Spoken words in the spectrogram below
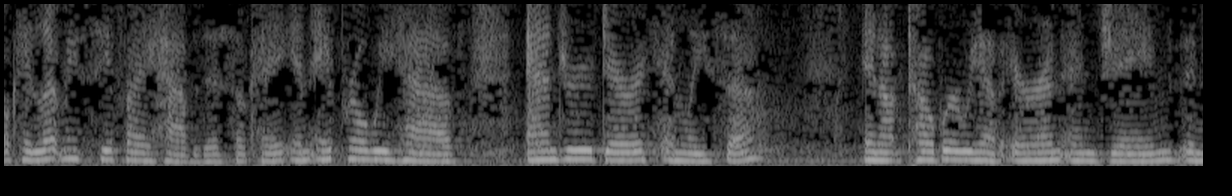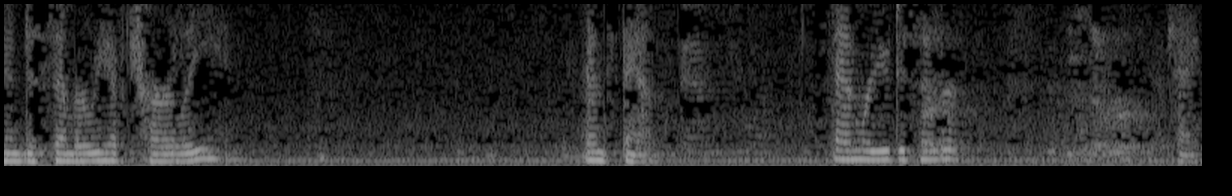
Okay, let me see if I have this, okay? In April, we have Andrew, Derek, and Lisa. In October, we have Erin and James, and in December, we have Charlie and Stan. Stan, were you December? December. Okay.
